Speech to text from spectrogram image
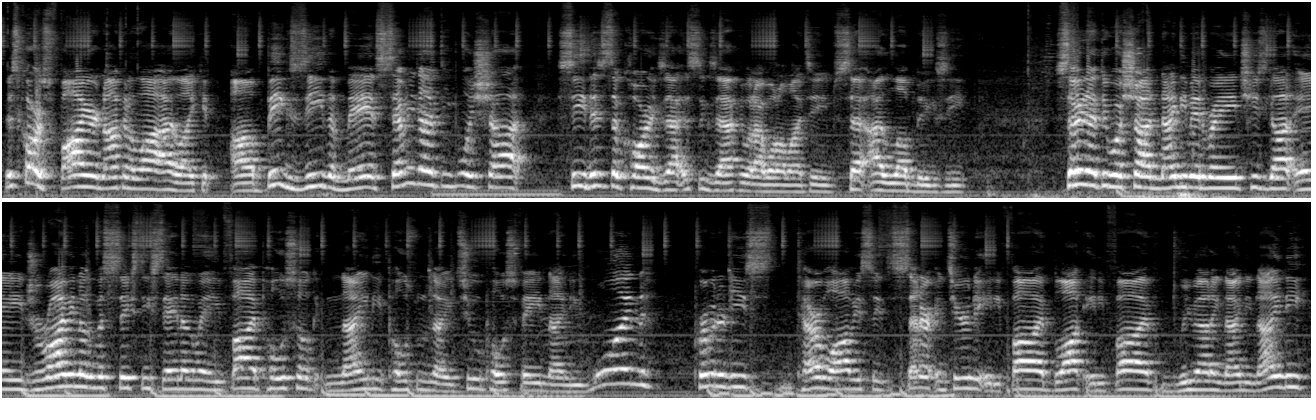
This car is fire, not to lie. I like it. Uh, Big Z, the man. 79 three-point shot. See, this is a card exact. This is exactly what I want on my team. Set. I love Big Z. 79 three-point shot, 90 mid-range. He's got a driving a 60, standing of 85, post hook 90, post move 92, post fade 91. Perimeter D, terrible, obviously. Center, interior D, 85. Block, 85. Rebounding, 90, 90.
